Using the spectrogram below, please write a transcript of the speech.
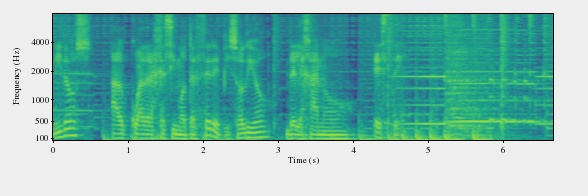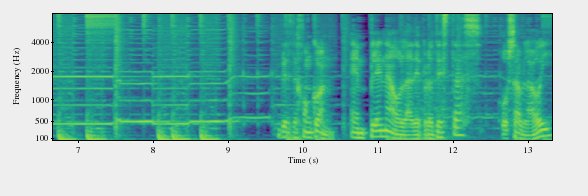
Bienvenidos al cuadragésimo tercer episodio de Lejano Este. Desde Hong Kong, en plena ola de protestas, os habla hoy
